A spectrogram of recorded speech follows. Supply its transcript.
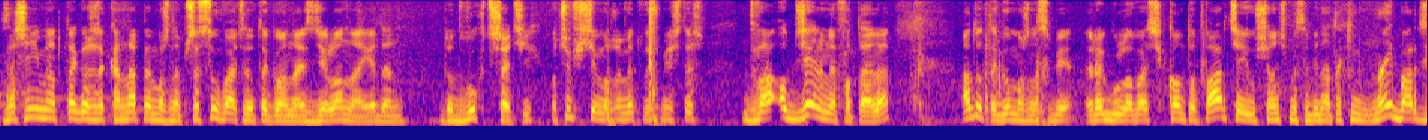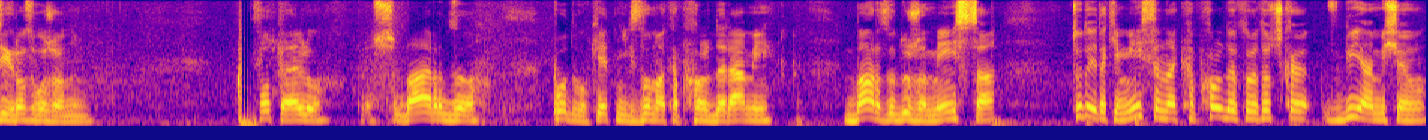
Zacznijmy od tego, że kanapę można przesuwać, do tego ona jest dzielona jeden do dwóch trzecich. Oczywiście możemy tutaj mieć też dwa oddzielne fotele, a do tego można sobie regulować kąt oparcia i usiądźmy sobie na takim najbardziej rozłożonym fotelu. Proszę bardzo, podłokietnik z dwoma cup holderami, bardzo dużo miejsca. Tutaj takie miejsce na cup holder, które troszeczkę wbija mi się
